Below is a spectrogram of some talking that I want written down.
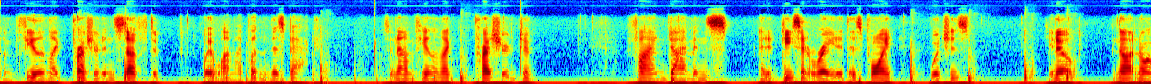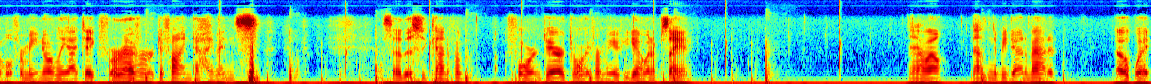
I'm feeling like pressured and stuff to. Wait, why am I putting this back? So now I'm feeling like pressured to find diamonds at a decent rate at this point, which is, you know, not normal for me. Normally I take forever to find diamonds. so this is kind of a foreign territory for me, if you get what I'm saying. Yeah, well, nothing to be done about it. Oh, wait,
